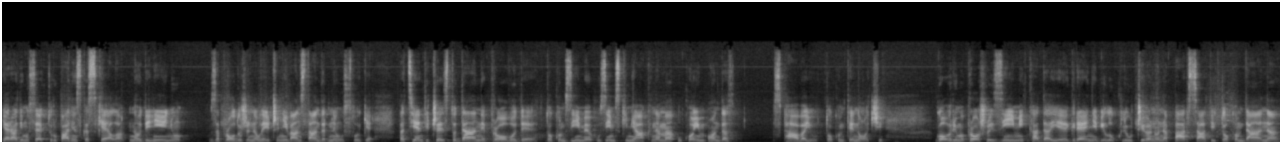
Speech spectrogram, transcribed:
Ja radim u sektoru Padinska skela, na odeljenju za produžene lečenje i van standardne usluge. Pacijenti često dane provode tokom zime u zimskim jaknama u kojim onda spavaju tokom te noći. Govorimo o prošloj zimi kada je grejanje bilo uključivano na par sati tokom dana.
